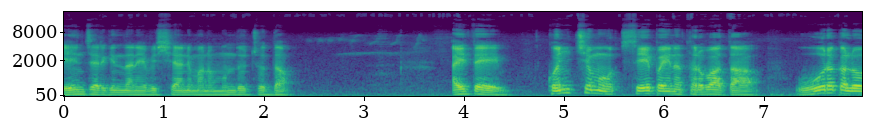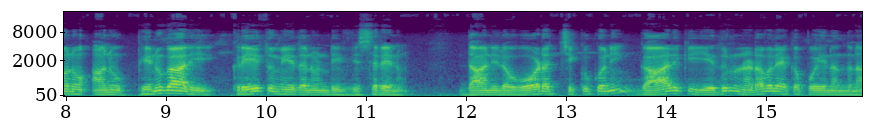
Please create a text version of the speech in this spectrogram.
ఏం జరిగిందనే విషయాన్ని మనం ముందు చూద్దాం. అయితే కొంచెము సేపైన తరువాత ఊరకలోను అను పెనుగాలి క్రేతు మీద నుండి విసిరేను. దానిలో ఓడ చిక్కుకొని గాలికి ఎదురు నడవలేకపోయినందున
